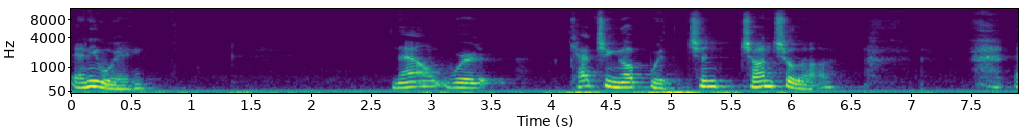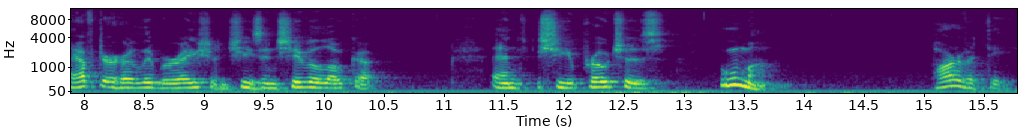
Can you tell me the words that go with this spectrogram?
Anyway, now we're catching up with Chin Chanchala after her liberation. She's in Shivaloka and she approaches Uma, Parvati,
